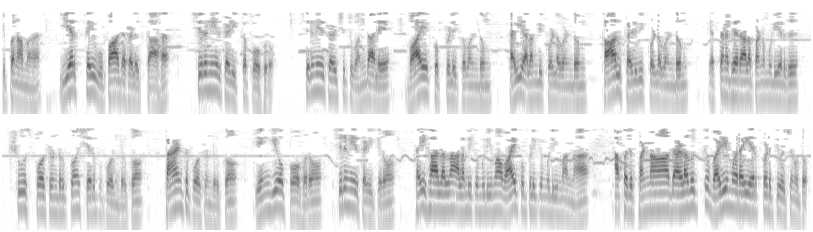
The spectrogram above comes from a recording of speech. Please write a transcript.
இப்ப நாம இயற்கை உபாதைகளுக்காக சிறுநீர் கழிக்க போகிறோம். சிறுநீர் கழிச்சிட்டு வந்தாலே வாயை கொப்பளிக்க வேண்டும் கை அலம்பிக் கொள்ள வேண்டும் கால் கழுவி கொள்ள வேண்டும் எத்தனை பேரால பண்ண முடியறது? ஷூஸ் போட்டு இருக்கோம் செருப்பு போட்டு இருக்கோம் பேண்ட் போட்டு இருக்கோம் எங்கேயோ போகிறோம் சிறுநீர் கழிக்கிறோம் கை காலெல்லாம் அலம்பிக்க முடியுமா வாய் கொப்பளிக்க முடியுமான்னா அப்ப அது பண்ணாத அளவுக்கு வழிமுறை ஏற்படுத்தி வச்சுனுட்டோம்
